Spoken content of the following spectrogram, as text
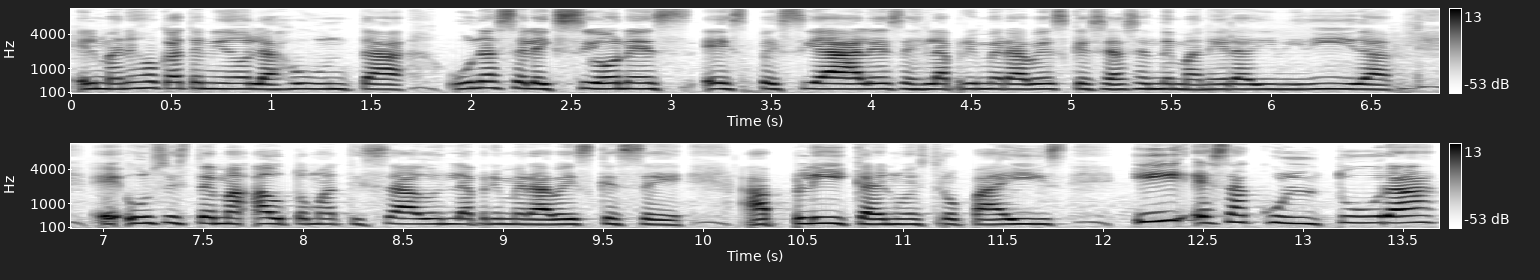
el manejo que ha tenido la Junta, unas elecciones especiales, es la primera vez que se hacen de manera dividida, eh, un sistema automatizado es la primera vez que se aplica en nuestro país y esa cultura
